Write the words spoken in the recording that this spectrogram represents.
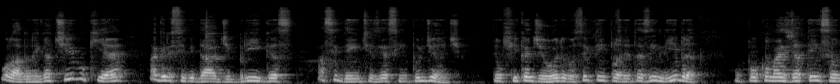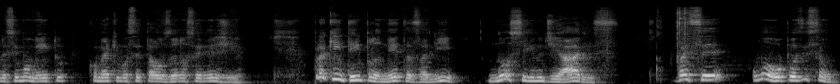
o lado negativo, que é agressividade, brigas, acidentes e assim por diante. Então fica de olho, você que tem planetas em Libra, um pouco mais de atenção nesse momento, como é que você está usando a sua energia. Para quem tem planetas ali no signo de Ares, vai ser uma oposição.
